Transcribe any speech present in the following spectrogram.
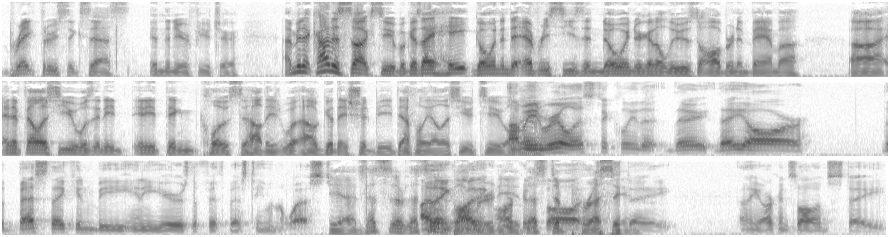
breakthrough success in the near future. I mean, it kind of sucks too because I hate going into every season knowing you're going to lose to Auburn and Bama. Uh, and if LSU was any anything close to how they how good they should be, definitely LSU too. I mean, realistically, that they they are the best they can be any year is the fifth best team in the West. yeah, that's a, that's I a think, bummer, dude. That's Arkansas and depressing. State- I think Arkansas and State.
